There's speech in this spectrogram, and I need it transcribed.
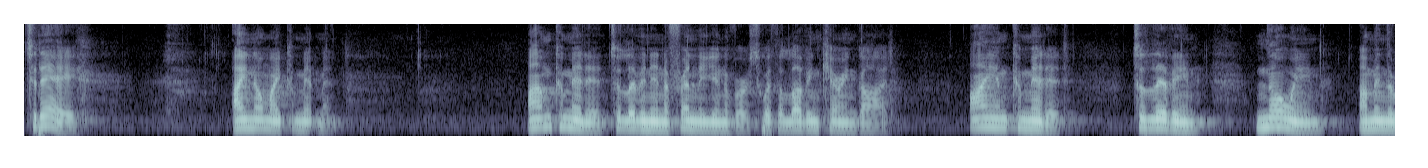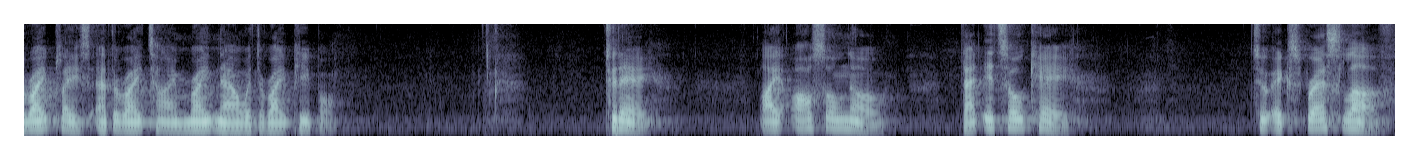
Today, I know my commitment. I'm committed to living in a friendly universe with a loving, caring God. I am committed to living knowing I'm in the right place at the right time, right now, with the right people. Today, I also know that it's okay to express love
